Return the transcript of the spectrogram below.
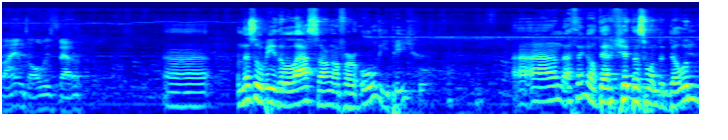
Buying's always better. Uh, and this will be the last song of our old EP. And I think I'll dedicate this one to Dylan.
